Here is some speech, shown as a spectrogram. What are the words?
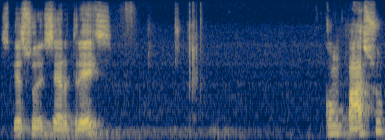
Espessura de 0,3. Compasso.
